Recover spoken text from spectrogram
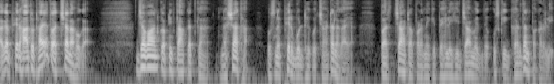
अगर फिर हाथ उठाया तो अच्छा ना होगा। जवान को अपनी ताकत का नशा था। उसने फिर बुढ़े को चांटा लगाया, पर चाटा पड़ने के पहले ही जामिद ने उसकी गर्दन पकड़ ली।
